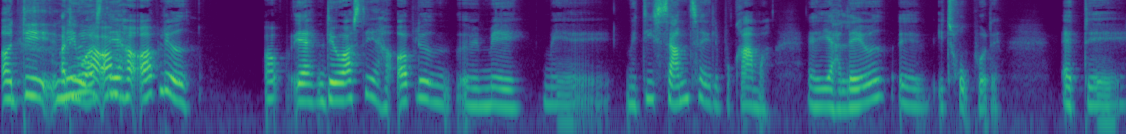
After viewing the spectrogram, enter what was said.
Og det, og det er jo også om, det, jeg har oplevet. Og, ja, det er jo også det, jeg har oplevet øh, med, med, med de samtaleprogrammer, øh, jeg har lavet øh, i tro på det, at, øh,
